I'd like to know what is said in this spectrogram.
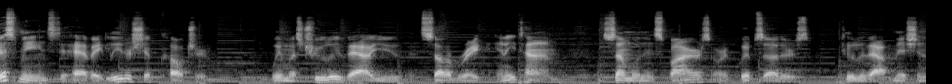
This means to have a leadership culture, we must truly value and celebrate any time someone inspires or equips others to live out mission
